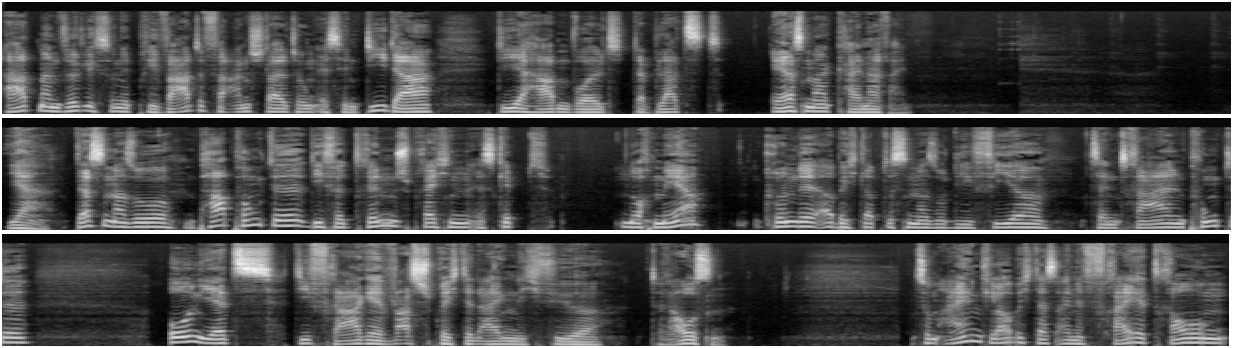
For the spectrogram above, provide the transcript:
hat man wirklich so eine private Veranstaltung. Es sind die da, die ihr haben wollt. Da platzt erstmal keiner rein. Ja, das sind mal so ein paar Punkte, die für drinnen sprechen. Es gibt noch mehr, Gründe, aber ich glaube, das sind mal so die vier zentralen Punkte. Und jetzt die Frage, was spricht denn eigentlich für draußen? Zum einen glaube ich, dass eine freie Trauung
